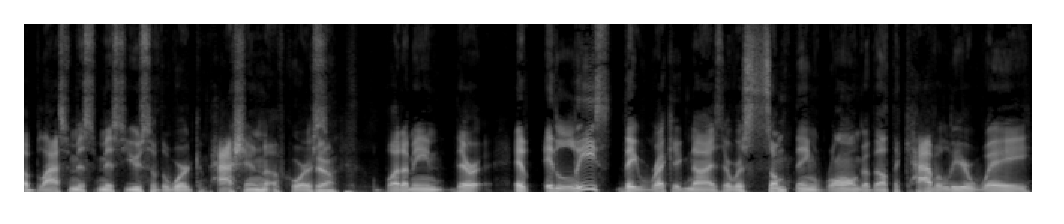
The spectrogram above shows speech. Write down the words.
a blasphemous misuse of the word compassion, of course. Yeah. But I mean, they're at, at least they recognize there was something wrong about the cavalier way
